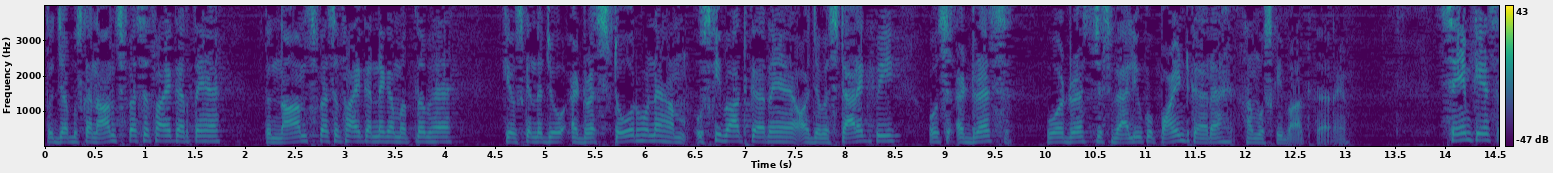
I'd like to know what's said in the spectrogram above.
تو جب اس کا نام اسپیسیفائی کرتے ہیں، تو نام اسپیسیفائی کرنے کا مطلب ہے کہ اس کے اندر جو ایڈریس اسٹور ہونا ہے، ہم اس کی بات کر رہے ہیں اور جب اسٹیرک بھی اس ایڈریس وہ ایڈریس جس ویلو کو پوائنٹ کر رہا ہے، ہم اس کی بات کر رہے ہیں۔ سیم کیس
